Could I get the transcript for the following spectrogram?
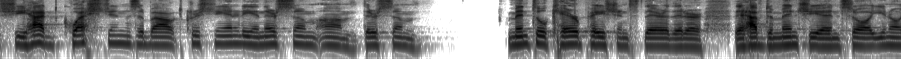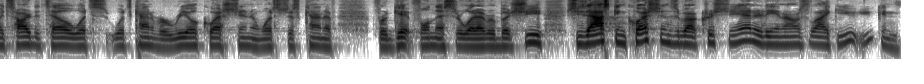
she had questions about Christianity, and there's some, um, there's some mental care patients there that are that have dementia and so you know it's hard to tell what's what's kind of a real question and what's just kind of forgetfulness or whatever but she she's asking questions about christianity and i was like you you can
